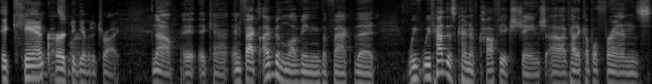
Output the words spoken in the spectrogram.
it can't hurt to give it a try. No, it, it can't. In fact, I've been loving the fact that we've we've had this kind of coffee exchange. Uh, I've had a couple friends.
